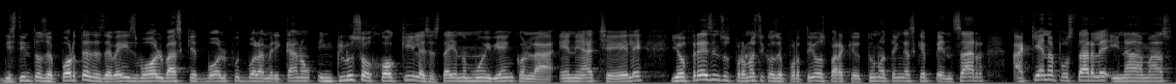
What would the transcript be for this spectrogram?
distintos deportes desde béisbol, básquetbol, fútbol americano, incluso hockey, les está yendo muy bien con la NHL y ofrecen sus pronósticos deportivos para que tú no tengas que pensar a quién apostarle y nada más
